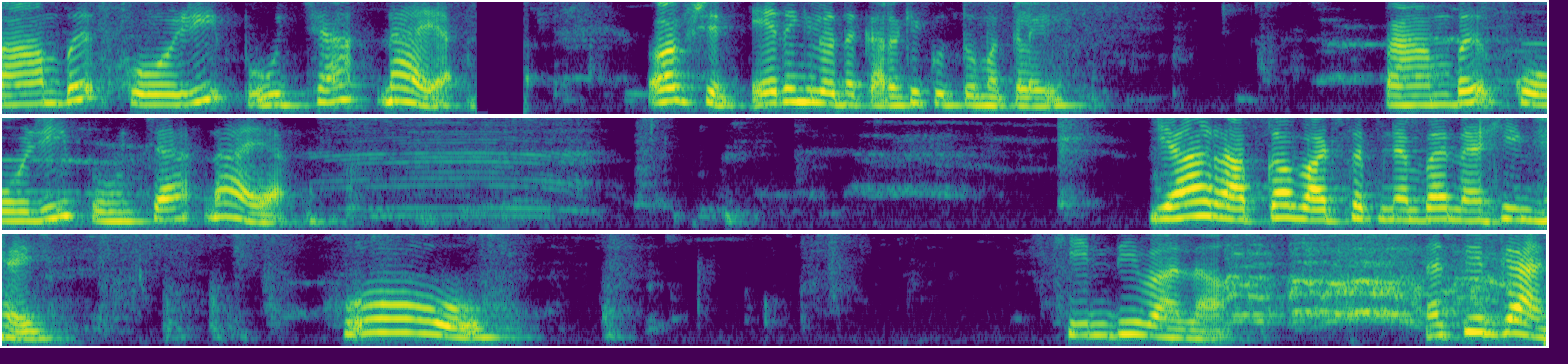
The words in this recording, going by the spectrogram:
പാമ്പ് കോഴി പൂച്ച നായ ഓപ്ഷൻ ഏതെങ്കിലും ഒന്ന് കറക്കി കുത്തു മക്കളെ പാമ്പ് കോഴി പൂച്ച നായ यार आपका व्हाट्सएप नंबर नहीं है ओ हिंदी वाला Naseer Khan.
